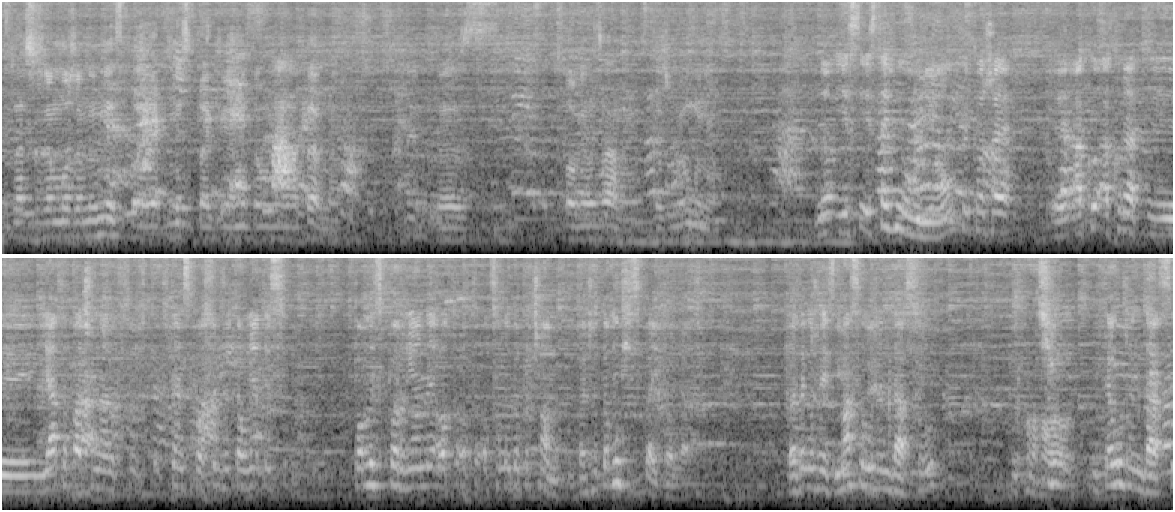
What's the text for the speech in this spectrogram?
To znaczy, że możemy my splaj, jak my splajtujemy, to Unia na pewno. To jest powiązane, jesteśmy Unią. No jest, jesteśmy Unią, tylko że y, aku, akurat ja to patrzę na, w, w ten sposób, że ta Unia to jest pomysł poroniony od, od, od samego początku, także to musi splajtować. Dlatego, że jest masa urzędasów ci, te urzędasy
